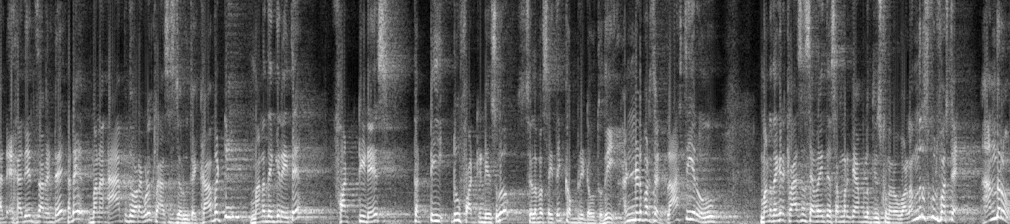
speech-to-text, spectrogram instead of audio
అంటే అదేంటి సార్ అంటే అంటే మన యాప్ ద్వారా కూడా క్లాసెస్ జరుగుతాయి. కాబట్టి మన దగ్గర అయితే forty days thirty to forty డేస్లో సిలబస్ అయితే కంప్లీట్ అవుతుంది. Hundred percent. లాస్ట్ ఇయర్ మన దగ్గర క్లాసెస్ ఎవరైతే సమ్మర్ క్యాంప్లో తీసుకున్నారో వాళ్ళందరూ స్కూల్ ఫస్టే. అందరూ.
